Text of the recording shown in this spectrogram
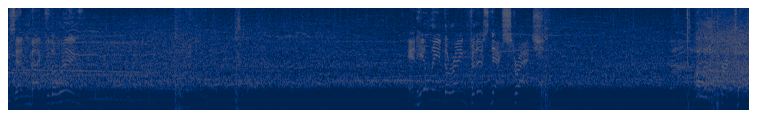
He's heading back to the ring. And he'll leave the ring for this next stretch. An uppercut.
